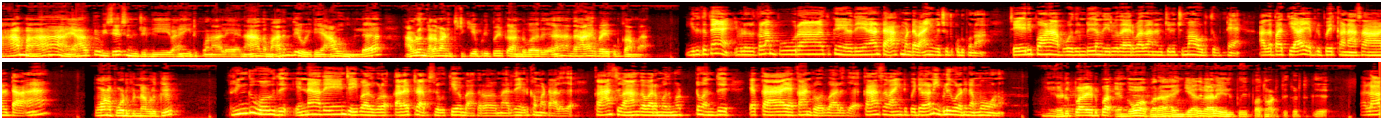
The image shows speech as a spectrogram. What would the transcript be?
ஆமாம் யாருக்கும் விசேஷம் சொல்லி வாங்கிட்டு போனாலே நான் அதை மறந்தே போயிட்டேன். ஆகும் இல்லை? அவளும் களவாணிச்சிருக்கு எப்படி போயிருக்காண்டு பாரு அந்த ஆயிரம் ரூபாய் கொடுக்காம. இதுக்குதான் இவளுக்கெல்லாம் பூராத்துக்கும் எதையா டாக்குமெண்ட் வாங்கி வச்சுட்டு கொடுக்கணும். சரி போனா போதுண்டு அந்த இருபதாயிரம் ரூபாய் தான் நினைச்சு சும்மா கொடுத்து விட்டேன். அதை பார்த்தியா எப்படி போயிருக்கான அசால்ட்டா போன போடு பின்ன அவளுக்கு. ரிங்கு போகுது என்ன அதையும் செய்வாளுகளோ கலெக்டர் ஆஃபீஸில் உத்தியம் பார்க்குற மாதிரி தான் எடுக்க மாட்டாளுங்க காசு வாங்க வரும்போது மட்டும் வந்து எக்கா எக்கான்ட்டு வருவாளுங்க காசு வாங்கிட்டு போயிட்டு இப்படி உடனே நம்ம போகணும். எடுப்பா எடுப்பா. எங்க போறா? எங்கேயாவது வேலையில் போயிருப்பா தோட்டத்துக்கு எடுத்துக்கு ஹலோ?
